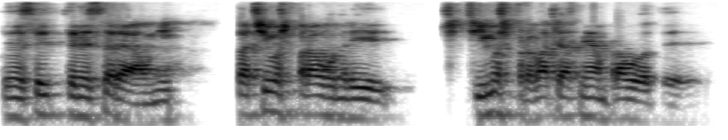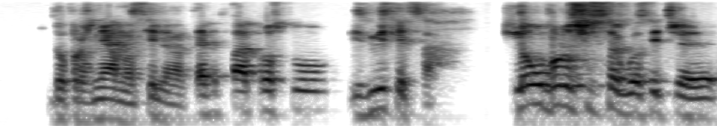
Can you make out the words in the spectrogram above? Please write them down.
Те не са, те не са реални. Това, че имаш право, нали, че, че имаш права, че аз нямам право да те да упражнявам насилие на теб, това е просто измислица. Много бързо ще се съгласи, че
